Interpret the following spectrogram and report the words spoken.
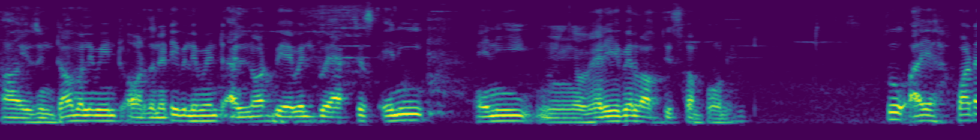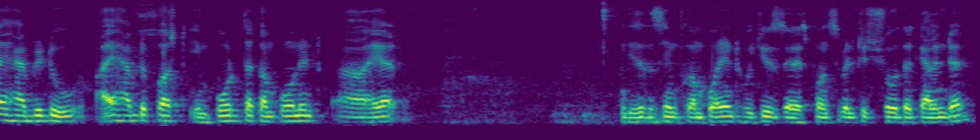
uh, using DOM element or the native element I'll not be able to access any any um, variable of this component so I what I have to do I have to first import the component uh, here. This is the same component which is responsible to show the calendar.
